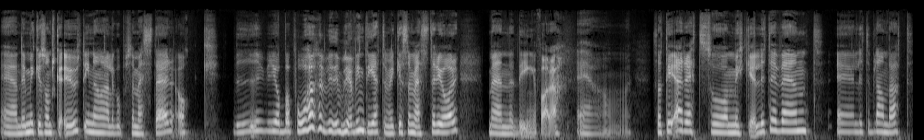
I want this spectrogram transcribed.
Eh, det är mycket som ska ut innan alla går på semester och vi, vi jobbar på. Det blev inte jättemycket semester i år men det är ingen fara. Eh, så det är rätt så mycket, lite event, eh, lite blandat.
